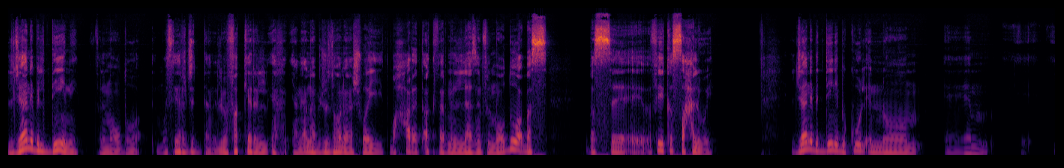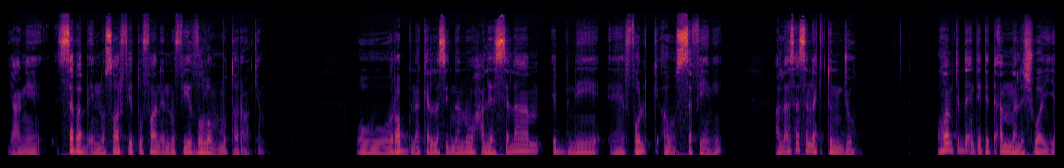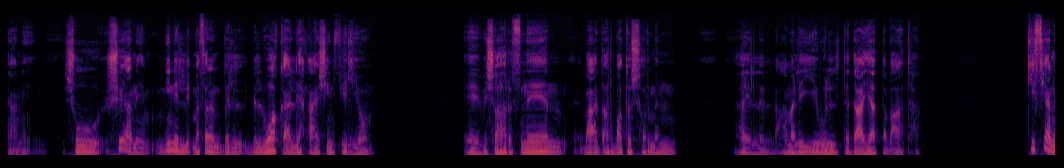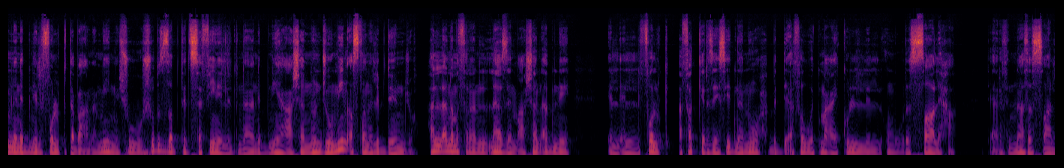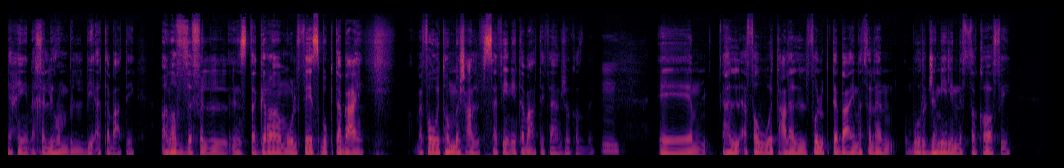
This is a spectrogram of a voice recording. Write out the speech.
الجانب الديني الموضوع مثير جدا. اللي بفكر يعني أنا بجوز هنا شوي تبحرت أكثر من اللازم في الموضوع بس بس آه، في قصة حلوة. الجانب الديني بيقول إنه يعني السبب إنه صار في طوفان إنه في ظلم متراكم. وربنا كان لسيدنا نوح عليه السلام ابني آه، فلك أو السفينة على أساس إنك تنجو. وهون بتبدأ أنت تتأمل شوي يعني. شو شو يعني مين اللي مثلا بال بالواقع اللي إحنا عايشين فيه اليوم؟ آه، بشهر اثنين بعد أربعة أشهر من هاي العملية والتداعيات تبعاتها. كيف يعني بدنا نبني الفلك تبعنا؟ مين شو شو بالضبط السفينة اللي بدنا نبنيها عشان ننجو؟ مين أصلا اللي بده ينجو؟ هل أنا مثلا لازم عشان أبني ال- الفلك أفكر زي سيدنا نوح بدي أفوت معي كل الأمور الصالحة؟ تعرف الناس الصالحين أخليهم بالبيئة تبعتي أنظف الإنستغرام والفيسبوك تبعي. ما فوتهمش على السفينة تبعتي فاهم شو قصدي. إيه، هل أفوت على الفلك تبعي مثلا أمور جميلة من الثقافة؟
